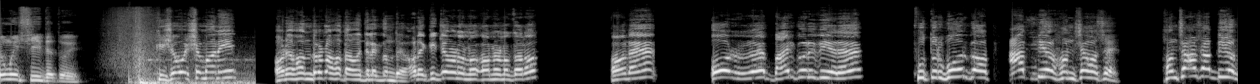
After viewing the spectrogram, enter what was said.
সমস্যা দে তুই কি সমস্যা মানে? অনেক হন্দ্রণ হতা হইতে অনেক কিছু অনন জানো অনে ওর রে বাইর করে দিয়ে রে ফুতুর বউর গত আট দিয়ন হনসা হসে। হনসা হস দিয়ন।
